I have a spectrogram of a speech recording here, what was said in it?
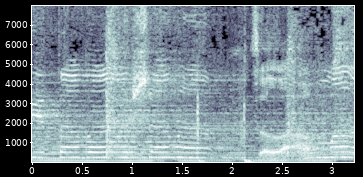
kita bersama selamanya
